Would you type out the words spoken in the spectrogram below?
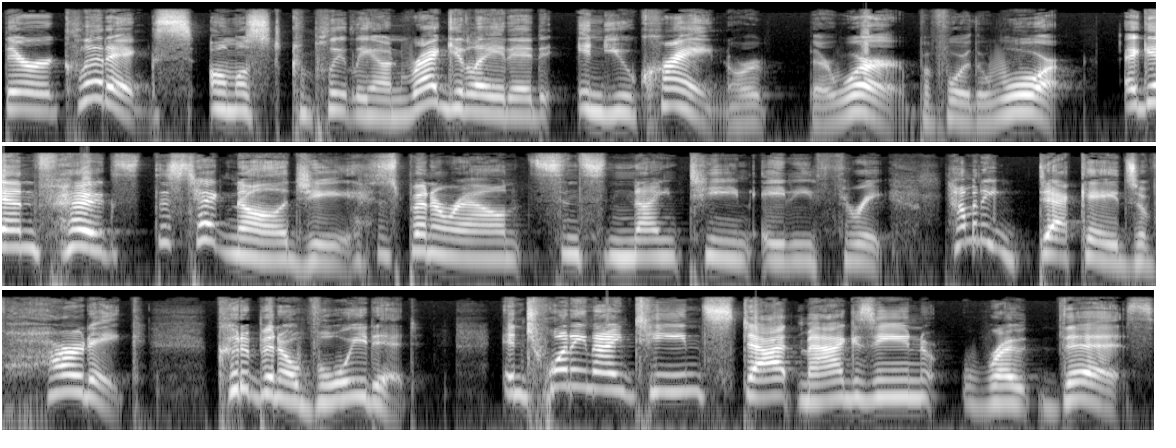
There are clinics almost completely unregulated in Ukraine, or there were before the war. Again, folks, this technology has been around since 1983. How many decades of heartache could have been avoided? In 2019, Stat Magazine wrote this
